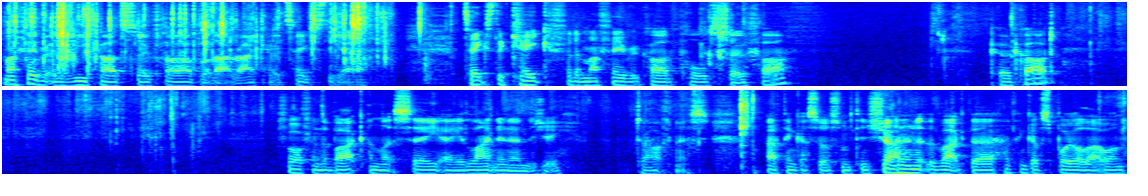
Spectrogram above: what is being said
my favourite of the V cards so far, but that Raikou takes the, uh, takes the cake for the, my favourite card pulled so far. Code card four from the back, and let's say a lightning energy, darkness. I think I saw something shining at the back there. I think I've spoiled that one.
